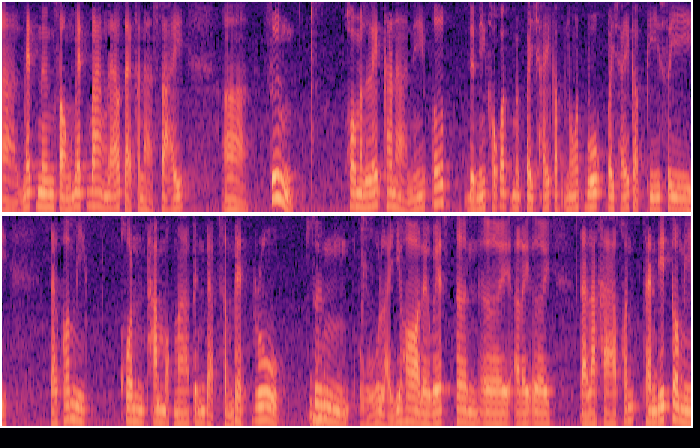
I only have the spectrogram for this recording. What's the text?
อ่า เม็ดหนึ่งสองเม็ดบ้างแล้วแต่ขนาดไซส์อ่า ซึ่งพอมันเล็กขนาดนี้ปุ๊บเดี๋ยวนี้เขาก็ไปใช้กับโน้ตบุ๊กไปใช้กับ PC แต่ก็มี คนทำออกมาเป็นแบบสำเร็จรูป ซึ่งโอ้โหหลายยี่ห้อเลยเวสเทิร์นเอยอะไรเอยแต่ราคาแซนดิสก็มี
